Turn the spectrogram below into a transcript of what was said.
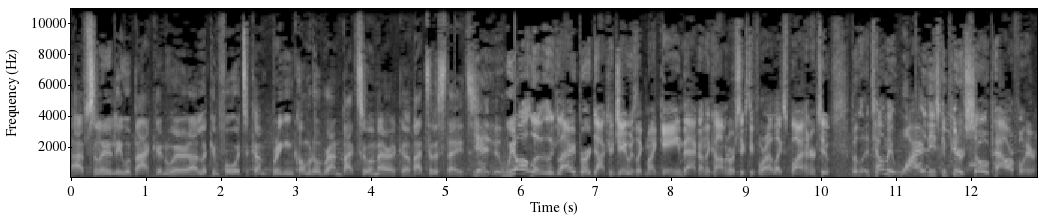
Absolutely. We're back and we're uh, looking forward to come bringing Commodore brand back to America, back to the States. Yeah, we all, like Larry Bird, Dr. J was like my game back on the Commodore 64. I like Spy Hunter 2. But tell me, why are these computers so powerful here?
